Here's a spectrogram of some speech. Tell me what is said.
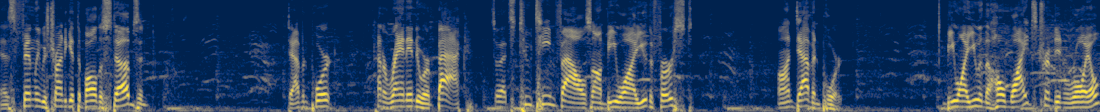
As Finley was trying to get the ball to Stubbs, and Davenport kind of ran into her back. So that's two team fouls on BYU. The first on Davenport. BYU in the home whites, trimmed in royal.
